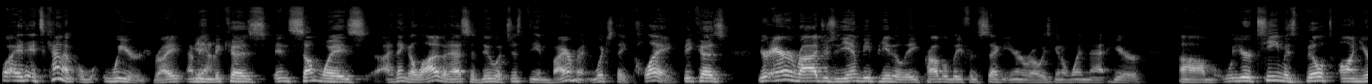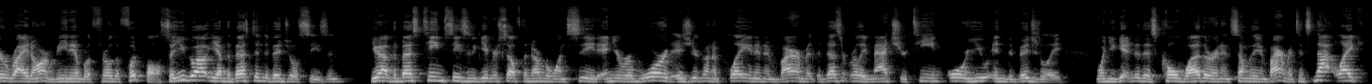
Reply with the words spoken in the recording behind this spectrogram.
Well, it, it's kind of weird, right? I mean, yeah. because in some ways, I think a lot of it has to do with just the environment in which they play. Because you're Aaron Rodgers, the MVP of the league, probably for the second year in a row. He's going to win that here um, your team is built on your right arm being able to throw the football. So you go out, you have the best individual season, you have the best team season to give yourself the number one seed, and your reward is you're going to play in an environment that doesn't really match your team or you individually when you get into this cold weather and in some of the environments. It's not like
